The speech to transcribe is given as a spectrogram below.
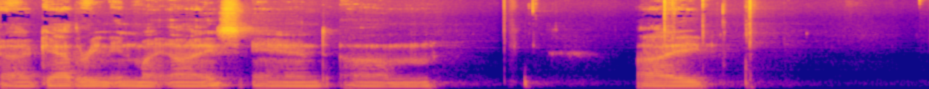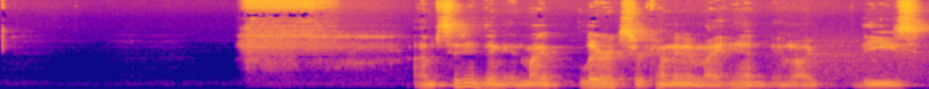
uh, gathering in my eyes, and um, I I'm sitting thinking, and my lyrics are coming in my head, you know, like these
